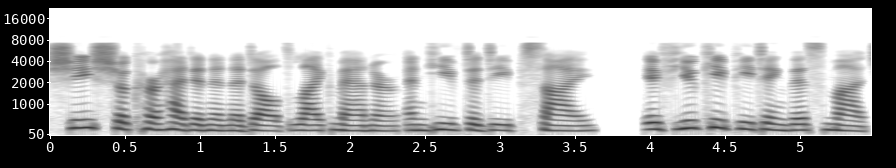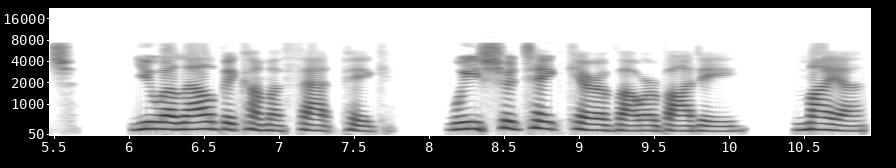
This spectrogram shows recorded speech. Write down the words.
She shook her head in an adult-like manner and heaved a deep sigh. If you keep eating this much, you will become a fat pig. We should take care of our body. Maya.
